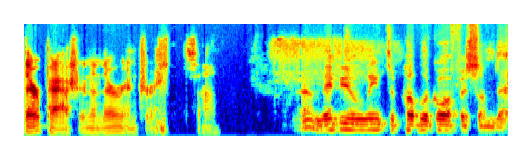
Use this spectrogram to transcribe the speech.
their passion and their interest. So Well, maybe you'll lean to public office someday.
